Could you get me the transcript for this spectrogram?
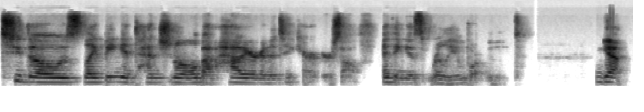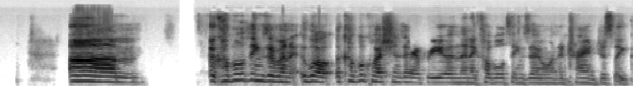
to those like being intentional about how you're going to take care of yourself i think is really important. Yeah um a couple of things i want to well a couple questions i have for you and then a couple of things i want to try and just like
